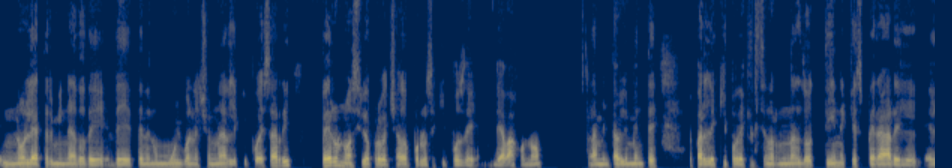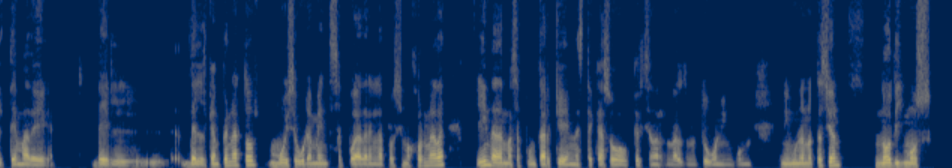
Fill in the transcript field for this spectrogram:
no le ha terminado de, de, tener un muy buen accionar el equipo de Sarri, pero no ha sido aprovechado por los equipos de, de abajo, ¿no? Lamentablemente para el equipo de Cristiano Ronaldo tiene que esperar el, el tema de, del, campeonato, muy seguramente se pueda dar en la próxima jornada. Y nada más apuntar que en este caso Cristiano Ronaldo no tuvo ningún, ninguna anotación. No dimos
